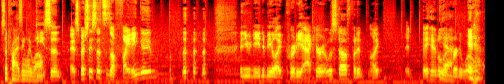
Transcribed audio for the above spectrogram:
Surprisingly well. decent, especially since it's a fighting game, and you need to be like pretty accurate with stuff. But it like it, they handle it pretty well. It,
